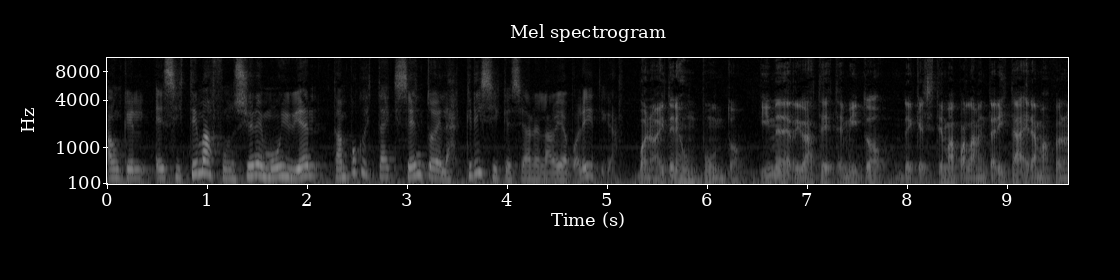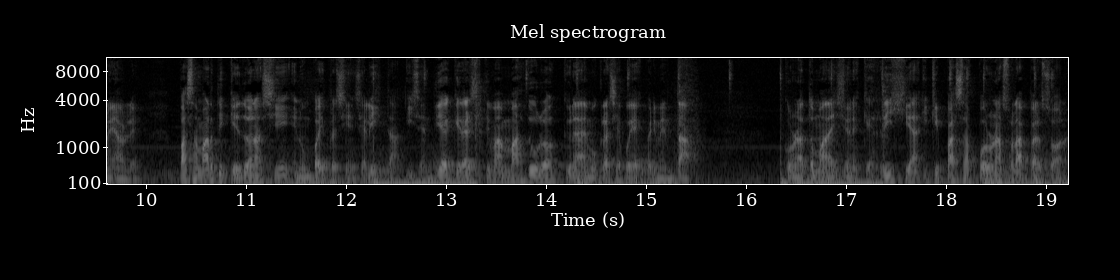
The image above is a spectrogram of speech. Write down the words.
aunque el, sistema funcione muy bien, tampoco está exento de las crisis que se dan en la vida política. Bueno, ahí tenés un punto. Y me derribaste este mito de que el sistema parlamentarista era más permeable. Pasa, Marty, que yo nací en un país presidencialista y sentía que era el sistema más duro que una democracia podía experimentar con una toma de decisiones que es rígida y que pasa por una sola persona.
